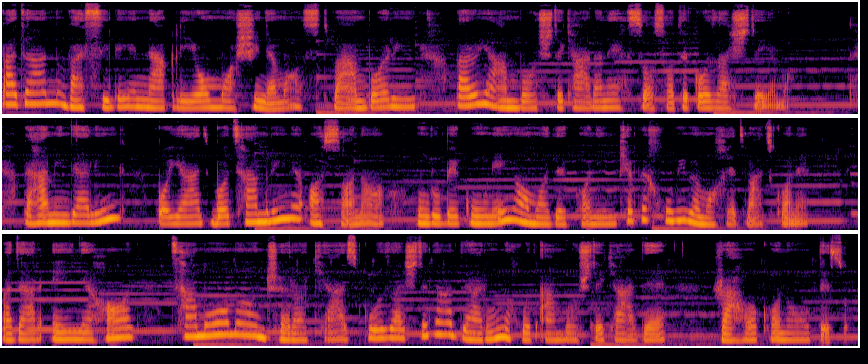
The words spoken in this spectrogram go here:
بدن وسیله نقلیه و ماشین ماست و انباری برای انباشته کردن احساسات گذشته ما. به همین دلیل باید با تمرین آسانا اون رو به گونه ای آماده کنیم که به خوبی به ما خدمت کنه و در عین حال تمام آنچه را که از گذشته در درون خود انباشته کرده رها کن و بسوزای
